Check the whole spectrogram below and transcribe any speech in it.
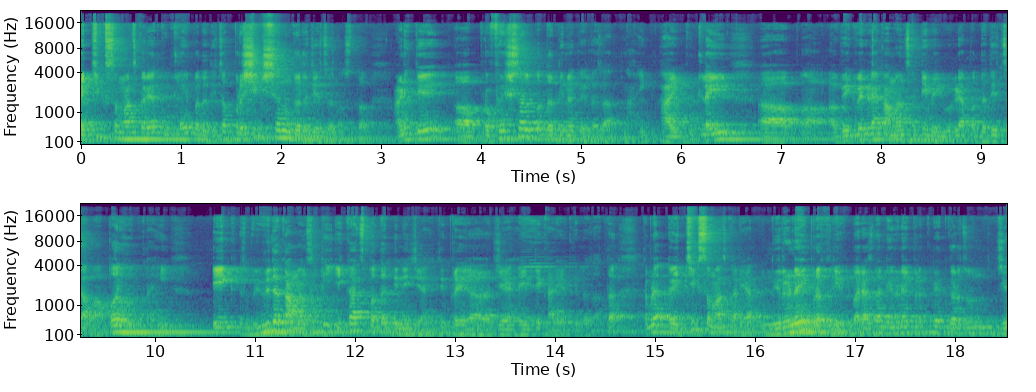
ऐच्छिक समाजकार्यात कुठल्याही पद्धतीचं प्रशिक्षण गरजेचं नसतं आणि ते प्रोफेशनल पद्धतीनं केलं जात नाही. हा एक कुठल्याही वेगवेगळ्या कामांसाठी वेगवेगळ्या पद्धतीचा वापर होत नाही. एक विविध कामांसाठी एकाच पद्धतीने जे आहे ते प्रे जे आहे ते कार्य केलं जातं त्यामुळे ऐच्छिक समाजकार्यात निर्णय प्रक्रियेत बऱ्याचदा निर्णय प्रक्रियेत गरजून जे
